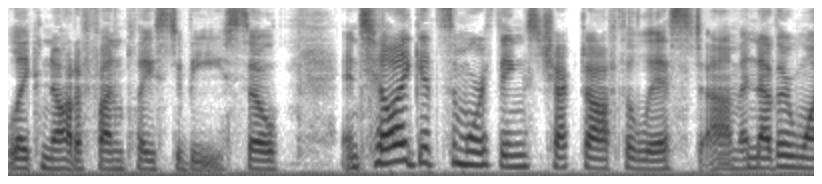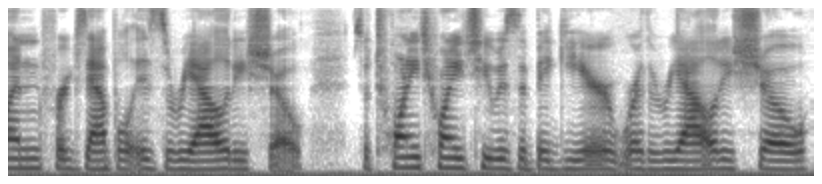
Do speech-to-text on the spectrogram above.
like not a fun place to be. So until i get some more things checked off the list um, another one for example is the reality show. So 2022 is a big year where the reality show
